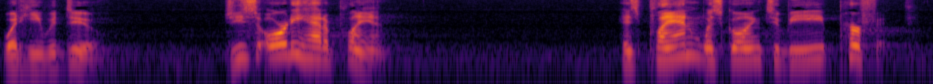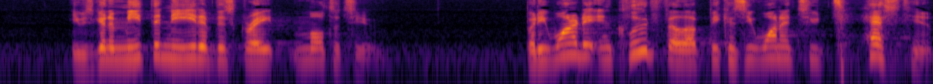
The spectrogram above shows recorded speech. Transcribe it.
what he would do. Jesus already had a plan. His plan was going to be perfect. He was going to meet the need of this great multitude. But he wanted to include Philip because he wanted to test him.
